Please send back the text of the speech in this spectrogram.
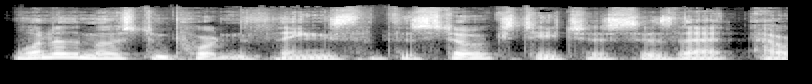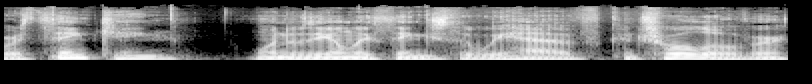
One of the most important things that the Stoics teach us is that our thinking, one of the only things that we have control over,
